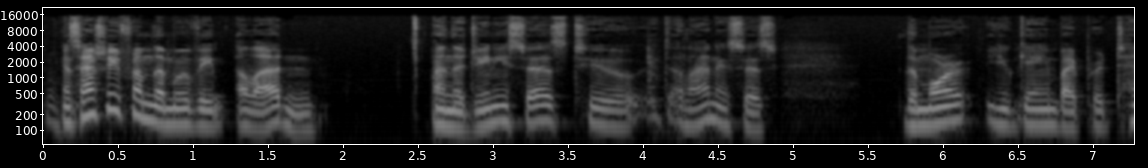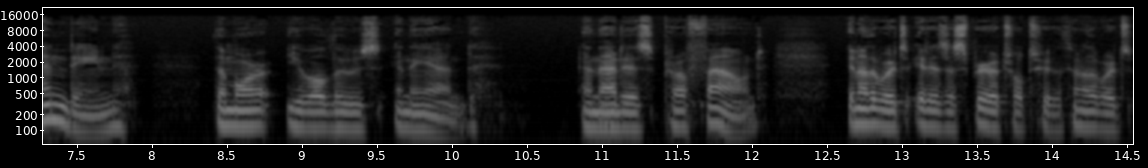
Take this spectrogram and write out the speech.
Hmm. It's actually from the movie Aladdin, and the genie says to Aladdin, he says, "The more you gain by pretending, the more you will lose in the end," and that hmm. is profound. In other words, it is a spiritual truth. In other words,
